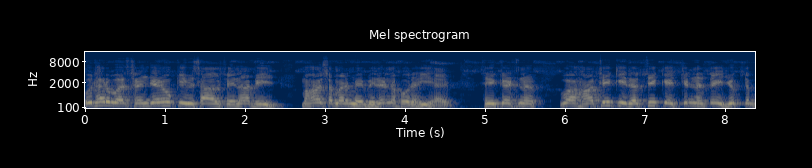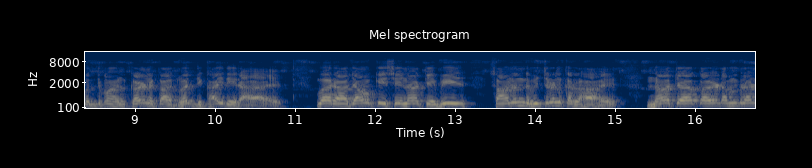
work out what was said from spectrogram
उधर वह संजयों की विशाल सेना भी महासमर में विभिन्न हो रही है। श्री कृष्ण वह हाथी की रस्सी के चिन्ह से युक्त बुद्धिमान कर्ण का ध्वज दिखाई दे रहा है। वह राजाओं की सेना के बीच सानंद विचरण कर रहा है। न च कर्णम रण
